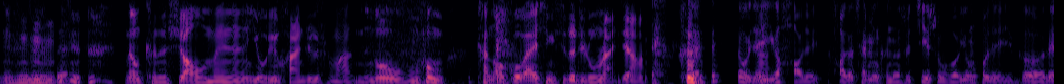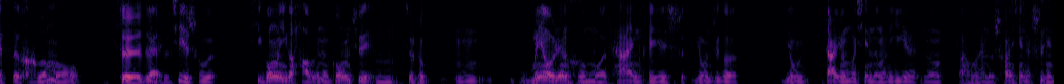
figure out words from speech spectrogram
那可能需要我们有一款这个什么能够无缝看到国外信息的这种软件了。所以我觉得一个好的好的产品可能是技术和用户的一个类似合谋。对对，技术提供一个好用的工具，嗯，就是嗯，没有任何摩擦，你可以使用这个用大语言模型能力能发挥很多创新的事情。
